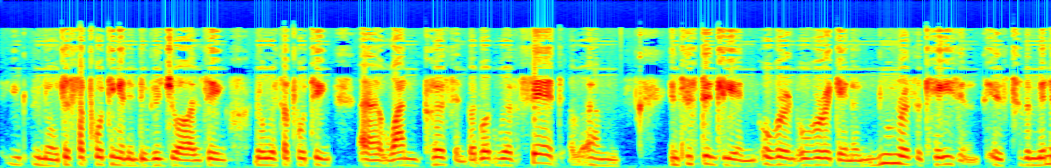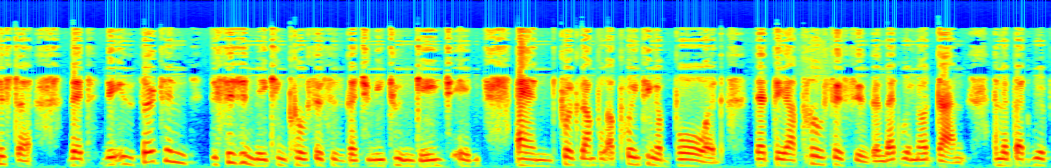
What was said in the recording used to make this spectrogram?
you, you, know just supporting an individual and saying no, we're supporting uh, one person, but what we've said um, insistently and over and over again on numerous occasions is to the minister that there is certain decision-making processes that you need to engage in. And, for example, appointing a board, that there are processes and that were not done, and that, that we have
